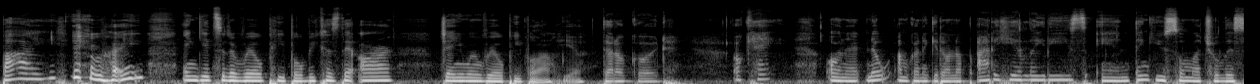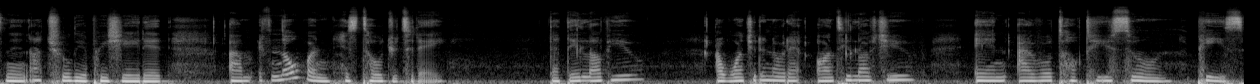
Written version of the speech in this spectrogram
bye, right? And get to the real people because there are genuine, real people out here that are good. Okay. On that note, I'm gonna get on up out of here, ladies, and thank you so much for listening. I truly appreciate it. Um, if no one has told you today that they love you, I want you to know that Auntie loves you, and I will talk to you soon. Peace.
